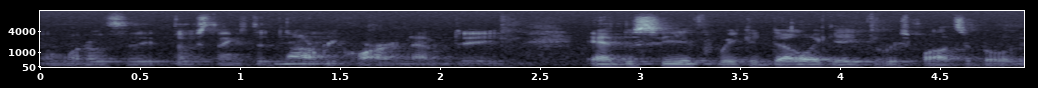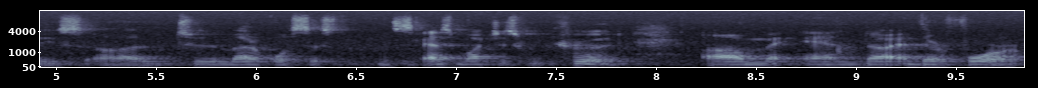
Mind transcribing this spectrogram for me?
and what of those things did not require an MD, and to see if we could delegate the responsibilities uh, to the medical assistants as much as we could, um, and, uh, and therefore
